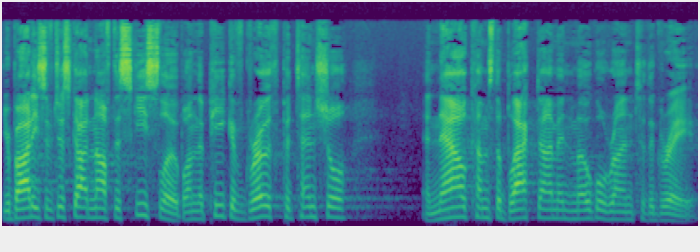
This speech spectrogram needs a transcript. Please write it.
Your bodies have just gotten off the ski slope on the peak of growth potential, and now comes the Black Diamond mogul run to the grave.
